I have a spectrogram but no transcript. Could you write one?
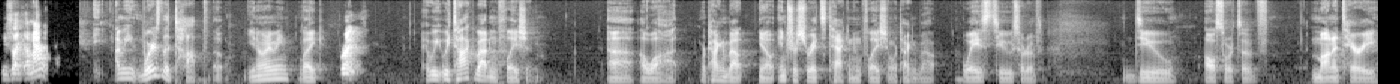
He's like, I'm out. I mean, where's the top though? You know what I mean? Like, right. We, we talk about inflation uh, a lot. We're talking about, you know, interest rates attacking inflation. We're talking about ways to sort of do all sorts of monetary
